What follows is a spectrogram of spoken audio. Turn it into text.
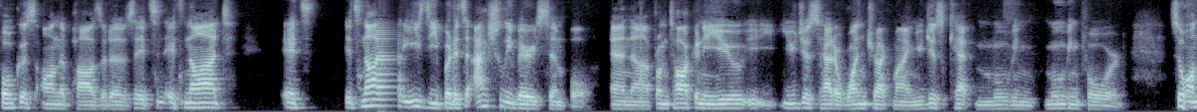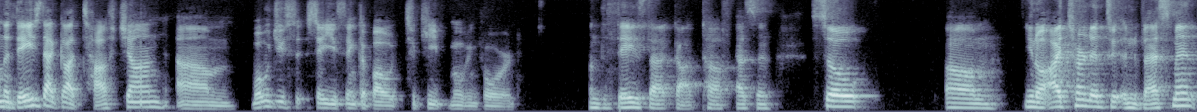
focus on the positives. It's it's not it's it's not easy, but it's actually very simple. And uh, from talking to you, you just had a one track mind. You just kept moving moving forward. So on the days that got tough, John, um, what would you say you think about to keep moving forward? On the days that got tough, as in so, um, you know, I turned into investment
